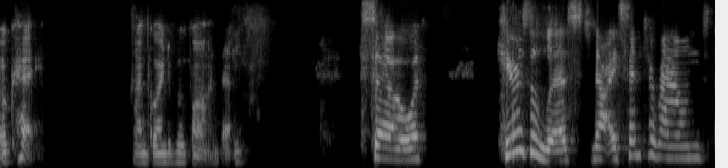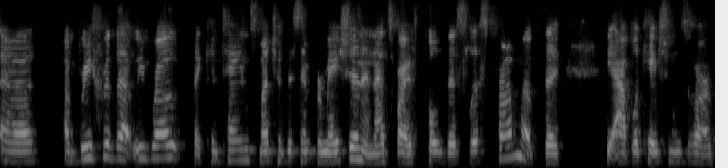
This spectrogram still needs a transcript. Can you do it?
Okay, I'm going to move on then. So here's a list. Now I sent around uh, a briefer that we wrote that contains much of this information, and that's where I've pulled this list from of the, the applications of our,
